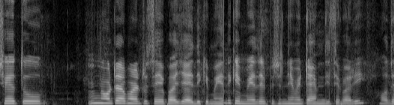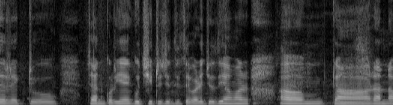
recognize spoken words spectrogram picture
সেহেতু ওটা আমার একটু সেফ হয় যে এদিকে মেয়ে এদিকে মেয়েদের পিছনে আমি টাইম দিতে পারি ওদের একটু চান করিয়ে গুছিয়ে টুচিয়ে দিতে পারি। যদি আমার আম, রান্না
